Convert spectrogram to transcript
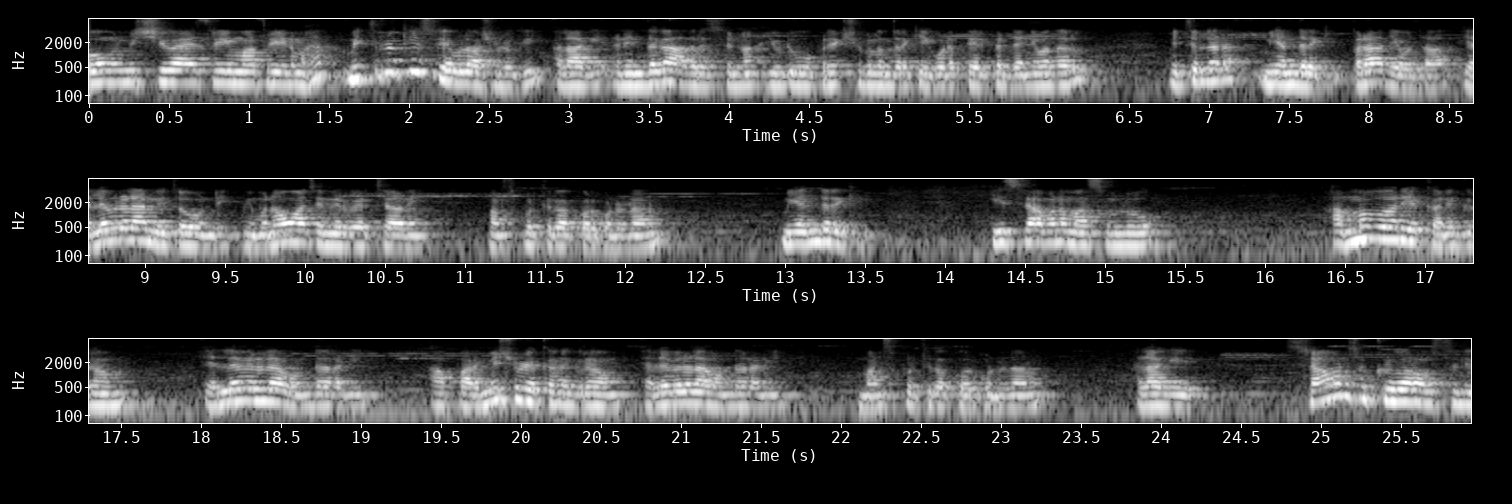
ఓం నమ శివాయ శ్రీమాత్రే నమ. మిత్రులకి శ్రీభిలాషులకి అలాగే నేను ఇంతగా ఆదరిస్తున్న యూట్యూబ్ ప్రేక్షకులందరికీ కూడా పేరు పేరు ధన్యవాదాలు. మిత్రులరా మీ అందరికీ పరాదేవత ఎల్లవెల్లలా మీతో ఉండి మీ మనోవాంఛ నెరవేర్చాలని మనస్ఫూర్తిగా కోరుకుంటున్నాను. మీ అందరికీ ఈ శ్రావణ మాసంలో అమ్మవారి యొక్క అనుగ్రహం ఎల్లవెల్లలా ఉండాలని ఆ పరమేశ్వరుడు యొక్క అనుగ్రహం ఎల్లవెల్లలా ఉండాలని మనస్ఫూర్తిగా కోరుకుంటున్నాను. అలాగే శ్రావణ శుక్రవారం వస్తుంది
